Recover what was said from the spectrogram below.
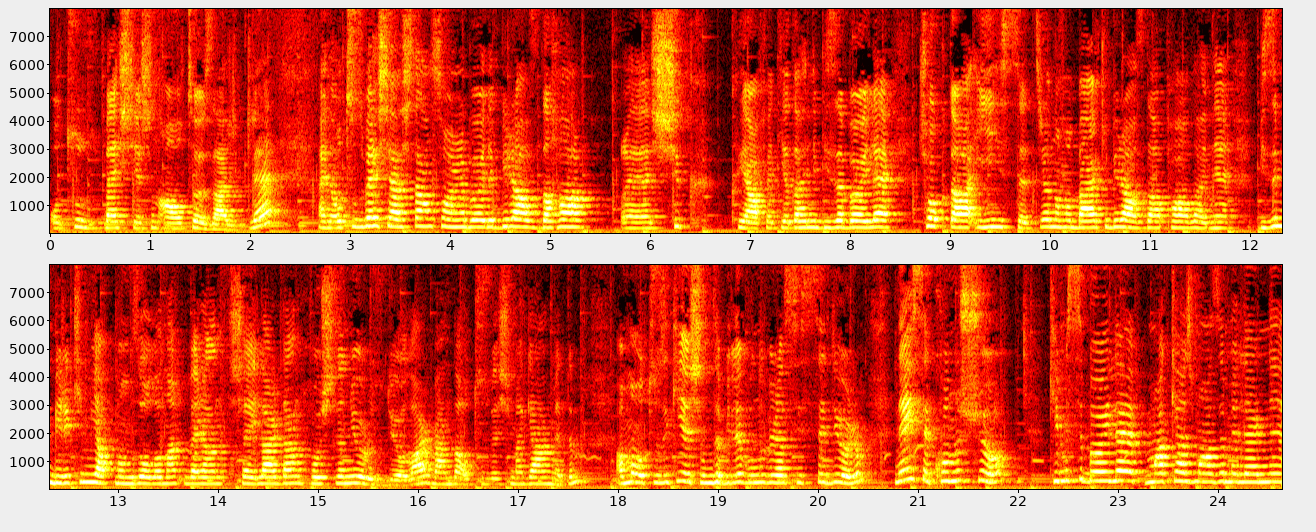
35 yaşın altı özellikle. Hani 35 yaştan sonra böyle biraz daha e, şık kıyafet ya da hani bize böyle çok daha iyi hissettiren ama belki biraz daha pahalı hani bizim birikim yapmamıza olanak veren şeylerden hoşlanıyoruz diyorlar. Ben daha 35'ime gelmedim. Ama 32 yaşında bile bunu biraz hissediyorum. Neyse konu şu. Kimisi böyle makyaj malzemelerini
